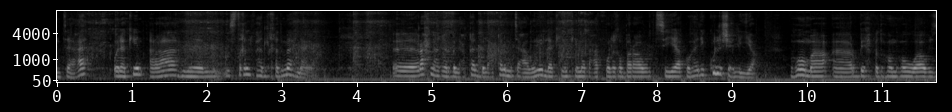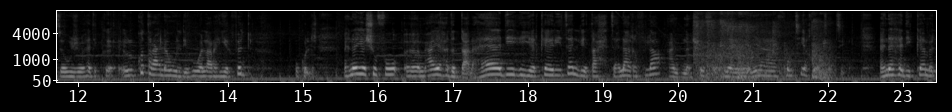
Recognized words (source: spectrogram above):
نتاعه ولكن راه مستغل في هاد الخدمة هنايا. آه رحنا غير بالعقل بالعقل متعاونين لكن كما تعرفوا الغبرة والتسياق وهذه كلش عليا. هما آه، ربي يحفظهم هو والزوج وهذيك الكثرة على ولدي هو اللي راه يرفد وكلش. هنايا شوفوا آه، معايا هاد الضالة هذه هي الكارثة اللي طاحت على غفلة عندنا. شوفوا هنا يا خوتي يا خواتاتي هنا هذه كامل.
